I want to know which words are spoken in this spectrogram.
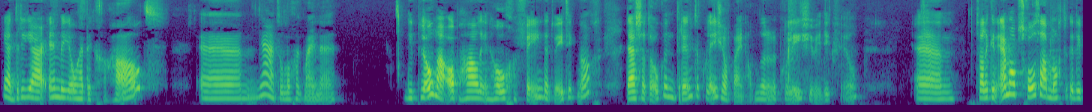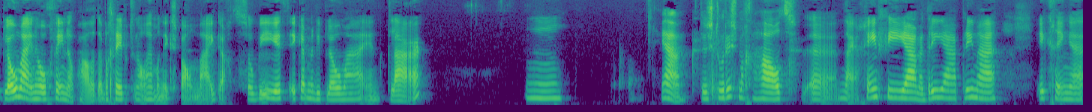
ja, drie jaar MBO heb ik gehaald. Ja, toen mocht ik mijn diploma ophalen in Hogeveen, dat weet ik nog. Daar zat ook een Drenthe college, of bij een andere college, weet ik veel. Um, Terwijl ik in Emma op school zat, mocht ik een diploma in Hoogveen ophalen. Daar begreep ik toen al helemaal niks van. Maar ik dacht, zo so be it. Ik heb mijn diploma en klaar. Mm. Ja, dus toerisme gehaald. Uh, nou ja, geen vier jaar, maar drie jaar. Prima. Ik ging... Uh,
